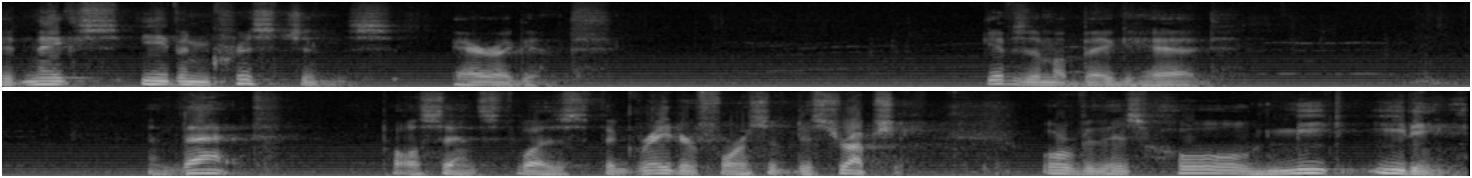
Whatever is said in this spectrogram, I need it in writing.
It makes even Christians arrogant, gives them a big head. And that, Paul sensed, was the greater force of disruption over this whole meat eating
